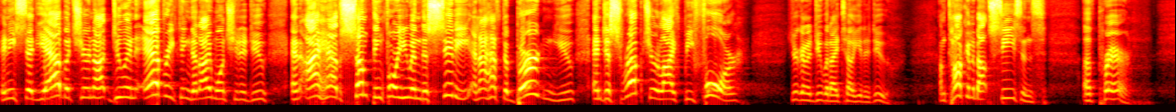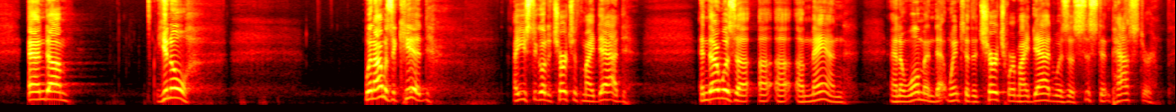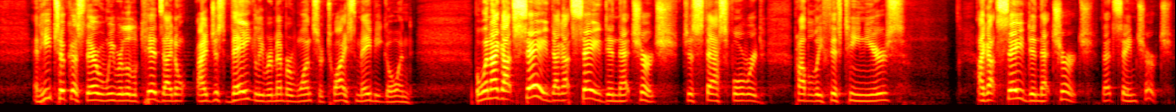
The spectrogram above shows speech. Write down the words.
And he said, Yeah, but you're not doing everything that I want you to do. And I have something for you in the city, and I have to burden you and disrupt your life before you're going to do what I tell you to do. I'm talking about seasons of prayer. And, um, you know, when I was a kid, I used to go to church with my dad, and there was a, a, a man and a woman that went to the church where my dad was assistant pastor. And he took us there when we were little kids. I don't I just vaguely remember once or twice maybe going. But when I got saved, I got saved in that church. Just fast forward probably 15 years. I got saved in that church, that same church.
